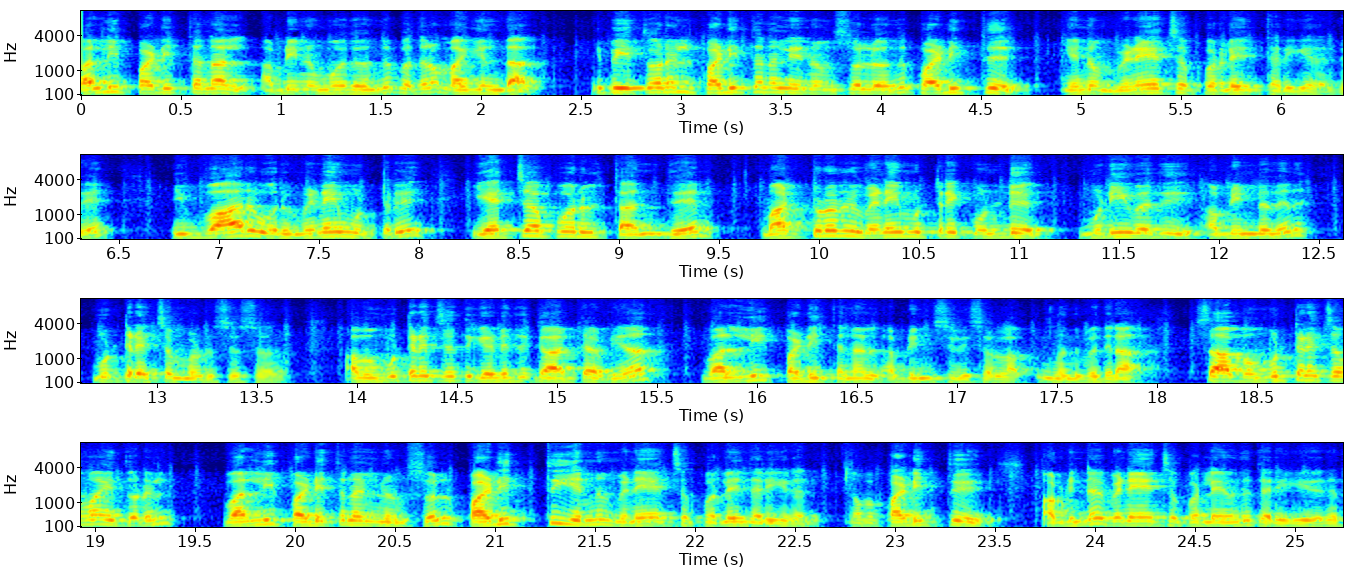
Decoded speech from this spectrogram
வள்ளி படித்தனல் அப்படின்னும் போது வந்து பார்த்தீங்கன்னா மகிழ்ந்தால். இப்போ இத்துறையில் படித்தனல் என்னும் சொல் வந்து படித்து என்னும் வினையச்ச பொருளை தருகிறது. இவ்வாறு ஒரு வினைமுற்று எச்ச பொருள் தந்து மற்றொரு வினைமுற்றை கொண்டு முடிவது அப்படின்றது முற்றச்சம் அப்படின்னு சொல்லி சொல்லலாம் அப்போ முற்றச்சத்துக்கு எடுத்துக்காட்டு அப்படின்னா வள்ளி படித்தனல் அப்படின்னு சொல்லி சொல்லலாம். இங்க வந்து பாத்தீங்கன்னா சோ அப்போ முற்றெச்சமா இத்துறையில் வள்ளி படித்தனல் என்னும் சொல் படித்து என்னும் வினையச்ச பொருளை தருகிறது. அப்ப படித்து அப்படின்னா வினையச்ச பொருளை வந்து தருகிறது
